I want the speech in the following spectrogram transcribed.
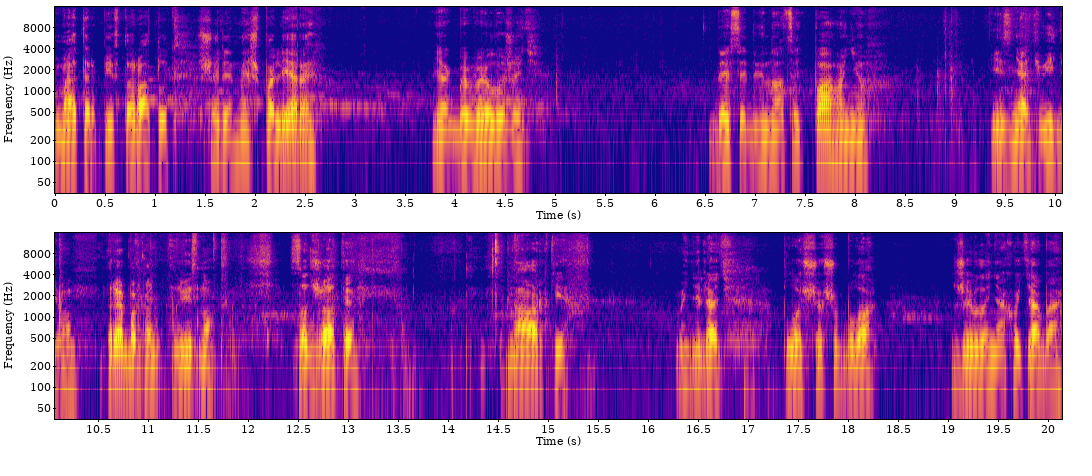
метр півтора тут ширини шпалери, якби виложити 10-12 пагонів і зняти відео. Треба, звісно, саджати на арки, виділяти площу, щоб було живлення хоча б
